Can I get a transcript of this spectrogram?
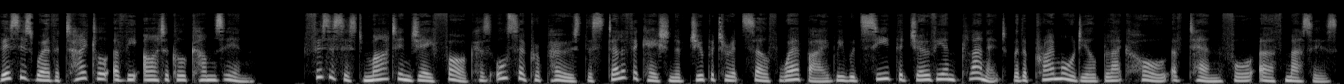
This is where the title of the article comes in. Physicist Martin J. Fogg has also proposed the stellification of Jupiter itself, whereby we would seed the Jovian planet with a primordial black hole of 10 4 Earth masses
